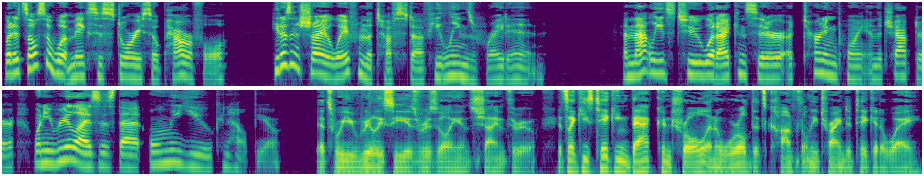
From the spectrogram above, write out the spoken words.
but it's also what makes his story so powerful. He doesn't shy away from the tough stuff, he leans right in. And that leads to what I consider a turning point in the chapter when he realizes that only you can help you. That's where you really see his resilience shine through. It's like he's taking back control in a world that's constantly trying to take it away.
